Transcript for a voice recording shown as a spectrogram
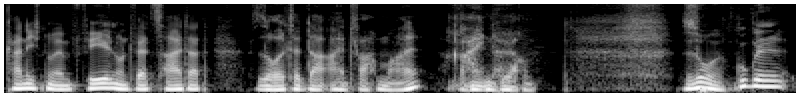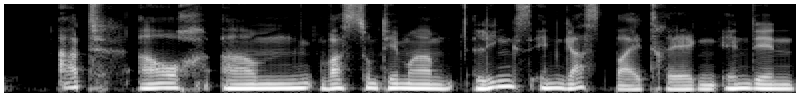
kann ich nur empfehlen und wer Zeit hat, sollte da einfach mal reinhören. So, Google hat auch ähm, was zum Thema Links in Gastbeiträgen in den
